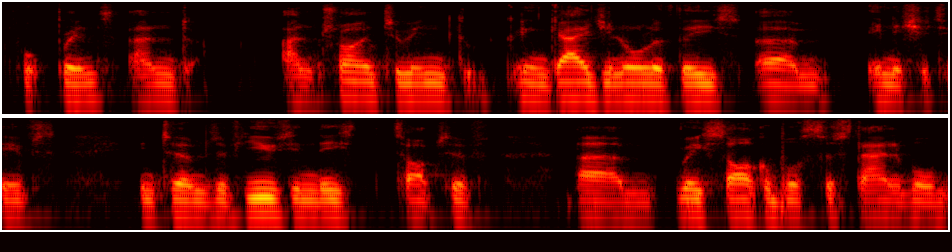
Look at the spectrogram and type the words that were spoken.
footprint and and trying to in, engage in all of these um, initiatives in terms of using these types of um, recyclable, sustainable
